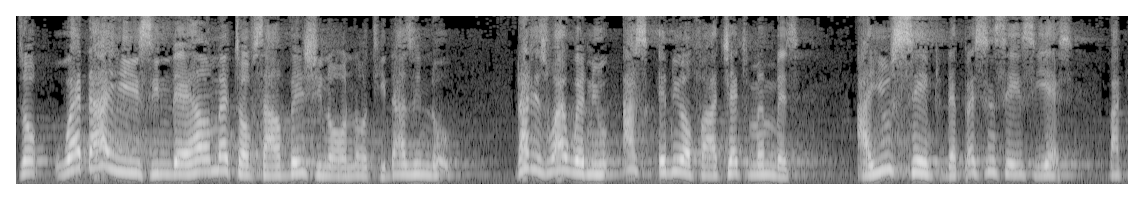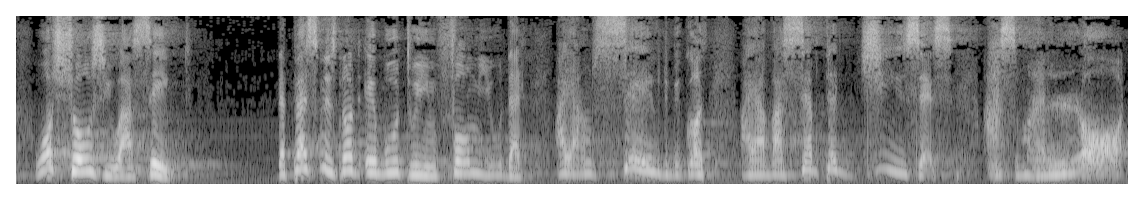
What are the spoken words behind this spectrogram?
So, whether he is in the helmet of salvation or not, he doesn't know. That is why when you ask any of our church members, Are you saved? The person says yes. But what shows you are saved? The person is not able to inform you that I am saved because I have accepted Jesus as my Lord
